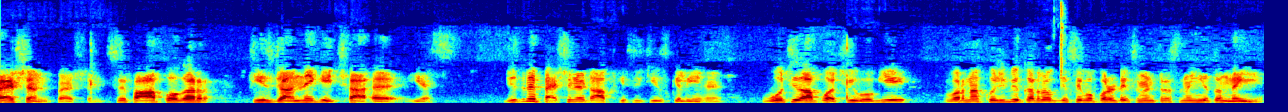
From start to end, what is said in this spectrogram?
पैशन पैशन सिर्फ़ आपको अगर चीज़ जानने की इच्छा है यस जितने पैशनेट आप किसी चीज़ के लिए हैं, वो चीज़ आपको अचीव होगी, वरना कुछ भी कर हो किसी को पॉलिटिक्स में इंटरेस्ट नहीं है तो नहीं है.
